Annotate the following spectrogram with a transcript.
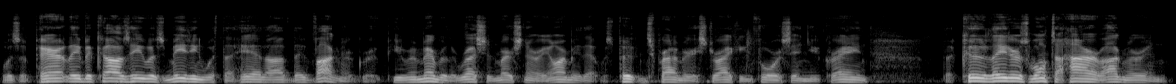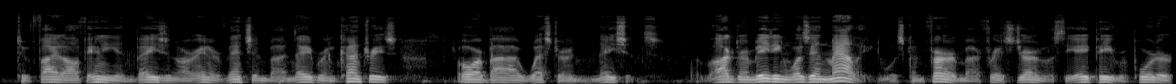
was apparently because he was meeting with the head of the Wagner Group. You remember the Russian mercenary army that was Putin's primary striking force in Ukraine. The coup leaders want to hire Wagner and to fight off any invasion or intervention by neighboring countries or by Western nations. Wagner meeting was in Mali, it was confirmed by French journalists. The AP reporter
